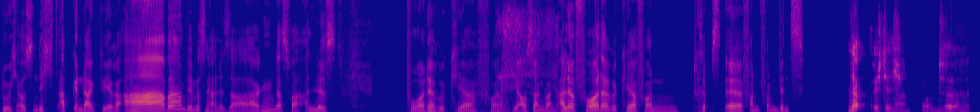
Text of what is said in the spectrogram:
durchaus nicht abgeneigt wäre. Aber wir müssen ja alle sagen, das war alles vor der Rückkehr von, die Aussagen waren alle vor der Rückkehr von Trips, äh, von, von Vince. Ja, richtig. Ja? Und, Und, äh, äh,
